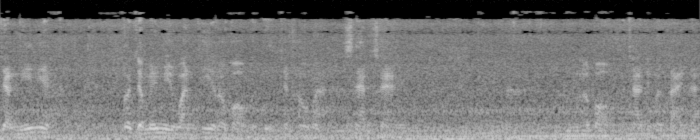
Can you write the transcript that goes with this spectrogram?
อย่างนี้เนี่ยก็จะไม่มีวันที่ระบอบอื่นจะเข้ามาแทรกแซงระบอบประชาธิปไตยได้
